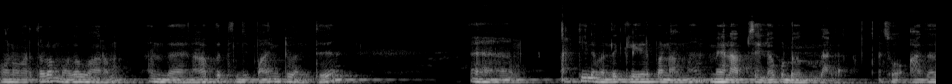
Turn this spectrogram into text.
போன வாரத்தோட மொதல் வாரம் அந்த நாற்பத்தஞ்சி பாயிண்ட் வந்து கீழே வந்து கிளியர் பண்ணாமல் மேலே அப் சைடில் கொண்டு வந்திருந்தாங்க. ஸோ அதை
